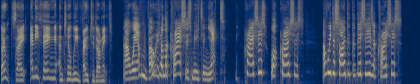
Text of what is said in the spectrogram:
Don't say anything until we've voted on it. Uh, we haven't voted on the crisis meeting yet. Crisis? What crisis? Have we decided that this is a crisis?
